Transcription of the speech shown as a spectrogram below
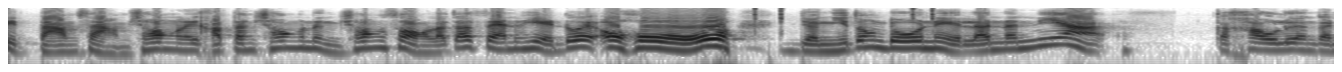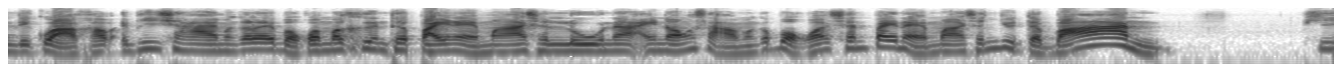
ติดตาม 3 ช่องเลยครับทั้งช่อง 1 ช่อง 2 แล้วก็แฟนเพจด้วยโอ้โห อย่างนี้ต้องโดเนทแล้วนะเนี่ย ก็เข้าเรื่องกันดีกว่าครับไอพี่ชายมันก็เลยบอกว่าเมื่อคืนเธอไปไหนมาฉันรู้นะไอ้น้องสาวมันก็บอกว่าฉันไปไหนมาฉันอยู่แต่บ้าน พี่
